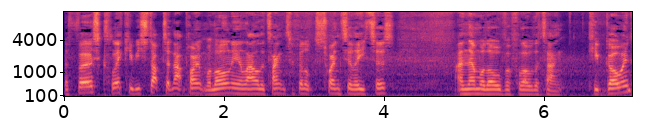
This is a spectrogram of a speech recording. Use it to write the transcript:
The first click, if you stopped at that point, will only allow the tank to fill up to 20 litres and then we'll overflow the tank. Keep going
